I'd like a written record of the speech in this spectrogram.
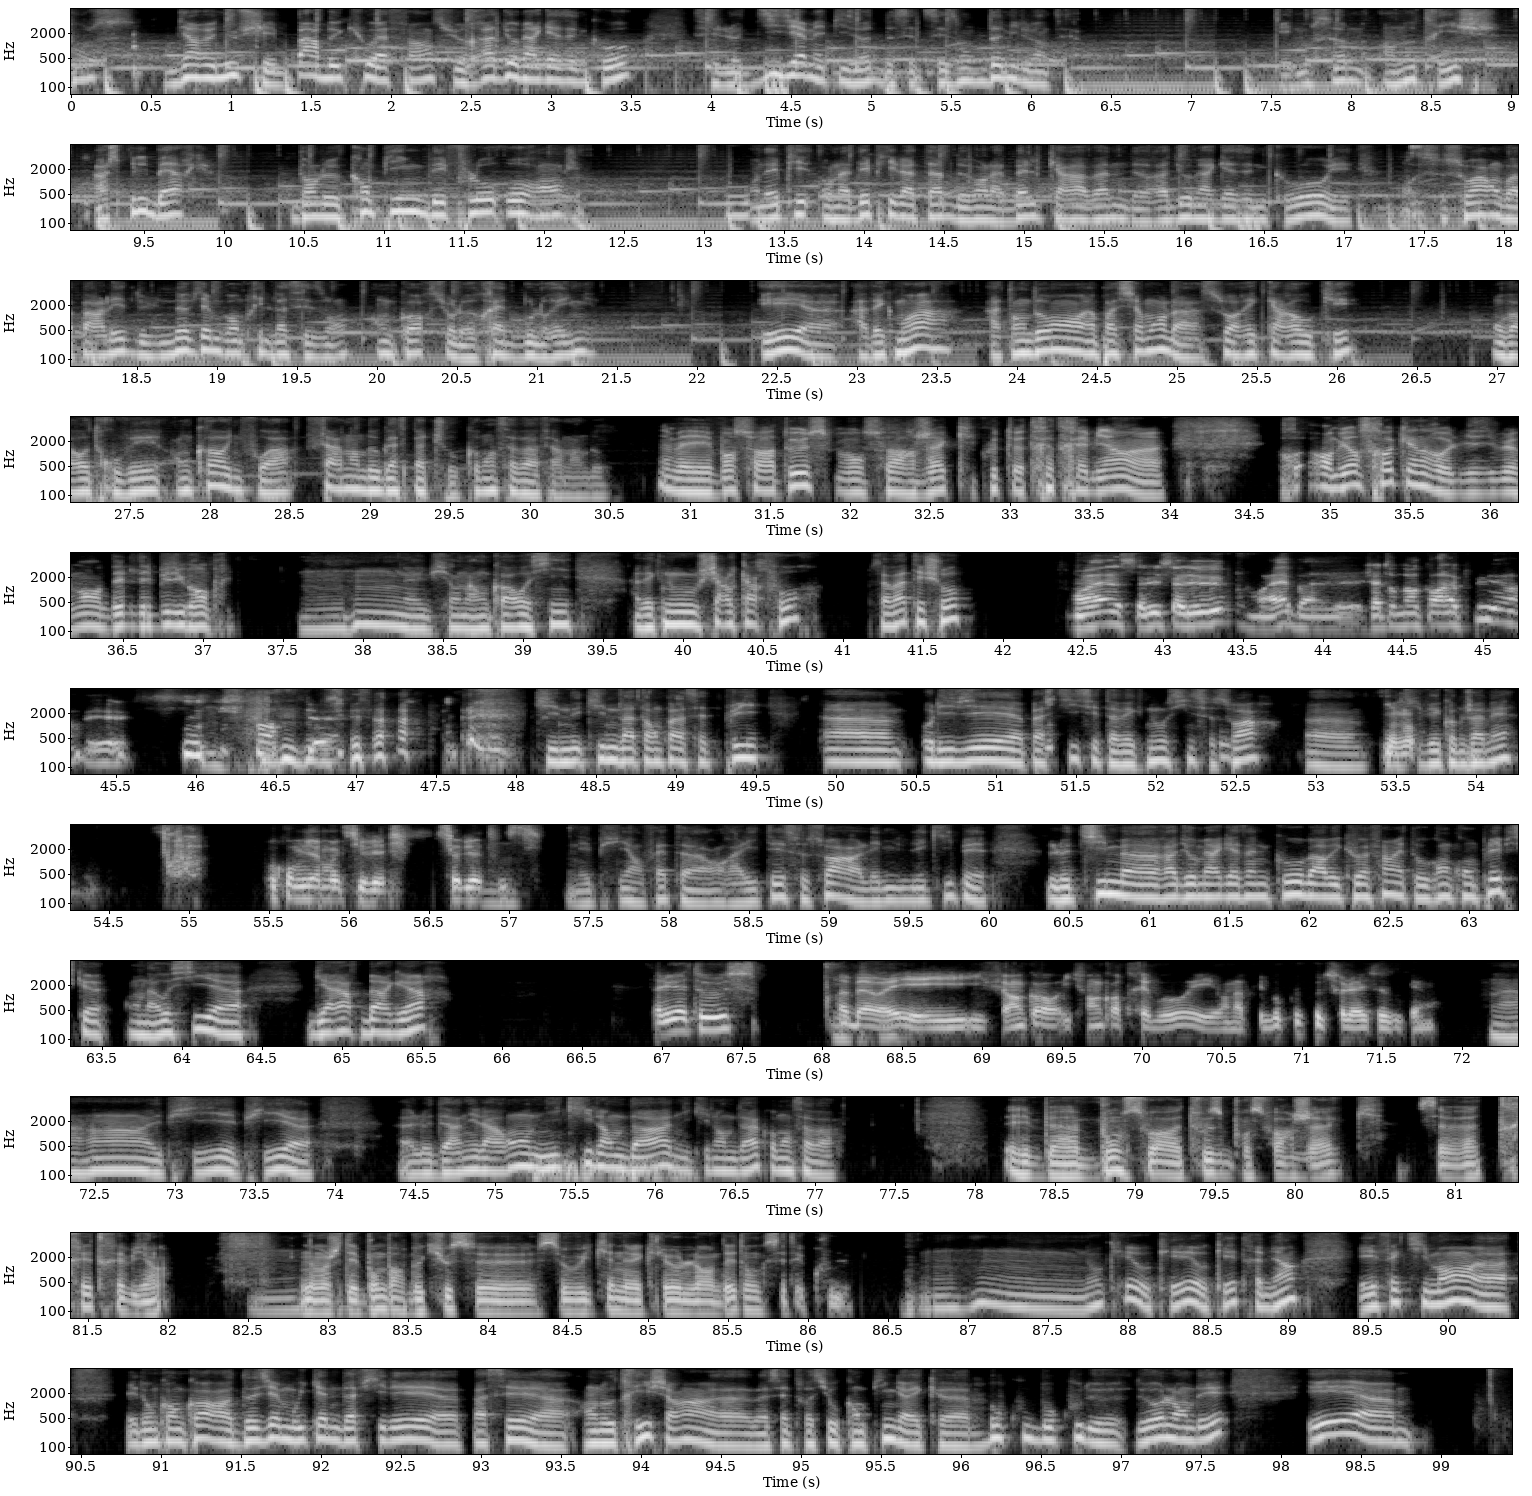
tous. Bienvenue chez Barbecue F1 sur Radio Mergazenco. C'est le dixième épisode de cette saison 2021. Et nous sommes en Autriche, à Spielberg, dans le camping des flots orange. On a, on déplié la table devant la belle caravane de Radio Mergazenco et ce soir on va parler du neuvième Grand Prix de la saison, encore sur le Red Bull Ring. Et euh, avec moi, attendant impatiemment la soirée karaoké, on va retrouver encore une fois Fernando Gaspacho. Comment ça va, Fernando? Eh ben, bonsoir à tous, bonsoir Jacques. Écoute, très très bien. euh, ambiance rock and roll visiblement dès le début du Grand Prix. Mhm, Et puis on a encore aussi avec nous Charles Carrefour. Ça va, t'es chaud? Ouais, salut, salut. Ouais, bah, j'attendais encore la pluie, hein, mais que- ça. qui, ne- qui ne l'attend pas cette pluie. Euh, Olivier Pastis est avec nous aussi ce soir, euh, motivé comme jamais. Ô combien motivé. Salut à tous. Et puis en fait, euh, en réalité, ce soir, l'é- l'équipe, le team euh, Radio Mergazenco Barbecue F1 est au grand complet puisque on a aussi euh, Gerhard Berger. Salut à tous. Et Ah bah puis- ouais, et il fait encore, il fait encore très beau et on a pris beaucoup de coups de soleil ce week-end. Ah, et puis, et puis euh, le dernier larron, Niki Lambda. Niki Lambda, comment ça va? Eh ben, bonsoir à tous, bonsoir Jacques. Ça va très très bien. Mhm. On a mangé des bons barbecues ce, ce week-end avec les Hollandais, donc c'était cool. Mhm. Ok, ok, ok, très bien. Et effectivement, euh, et donc encore deuxième week-end d'affilée euh, passé euh, en Autriche, hein, euh, bah, cette fois-ci au camping avec euh, beaucoup, beaucoup de, de Hollandais. Et euh,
